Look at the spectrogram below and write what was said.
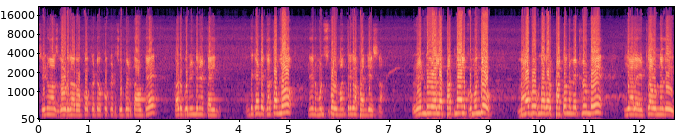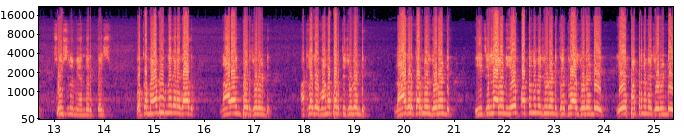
శ్రీనివాస్ గౌడ్ గారు ఒక్కొక్కటి ఒక్కొక్కటి చూపెడతా ఉంటే కడుపు నిండినట్టు అయింది ఎందుకంటే గతంలో నేను మున్సిపల్ మంత్రిగా పనిచేసిన. రెండు వేల పద్నాలుగు ముందు మహబూబ్ నగర్ పట్టణం ఎట్లుండే ఇవాళ ఎట్లా ఉన్నది చూసిన మీ అందరికి తెలుసు. ఒక మహబూబ్ నగరే కాదు నారాయణపేట చూడండి అట్లాగే వనపర్తి చూడండి నాగర్ కర్నూలు చూడండి ఈ జిల్లాలోని ఏ పట్టణమే చూడండి గద్వాల్ చూడండి ఏ పట్టణమే చూడండి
